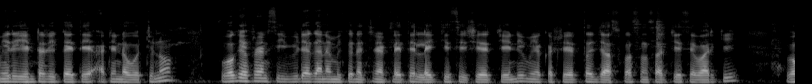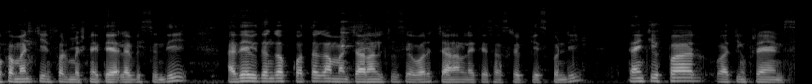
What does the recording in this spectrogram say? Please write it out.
మీరు ఇంటర్వ్యూకి అయితే అటెండ్ అవ్వచ్చును. ఓకే ఫ్రెండ్స్ ఈ వీడియో కానీ మీకు నచ్చినట్లయితే లైక్ చేసి షేర్ చేయండి. మీ యొక్క షేర్తో జాబ్స్ కోసం సెర్చ్ చేసే వారికి ఒక మంచి ఇన్ఫర్మేషన్ అయితే లభిస్తుంది. అదేవిధంగా కొత్తగా మన ఛానల్ చూసేవారు ఛానల్ అయితే సబ్స్క్రైబ్ చేసుకోండి. Thank you for watching friends.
